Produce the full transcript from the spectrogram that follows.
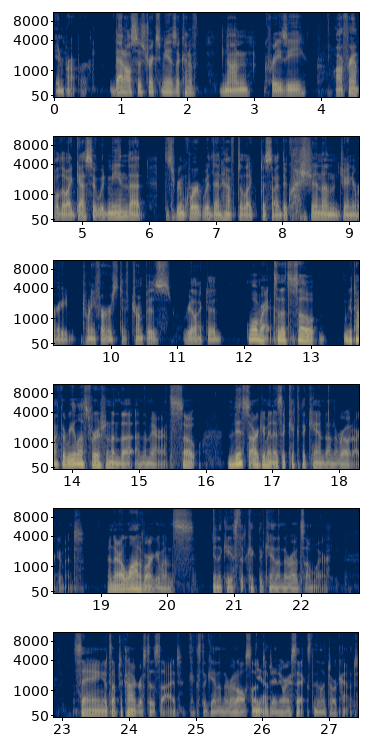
improper. That also strikes me as a kind of non crazy off ramp, although I guess it would mean that the Supreme Court would then have to like decide the question on January 21st if Trump is reelected. Well, right. So that's so we could talk the realist version and the and the merits. So this argument is a kick the can down the road argument. And there are a lot of arguments in the case that kick the can on the road somewhere. Saying it's up to Congress to decide kicks the can on the road also yeah. to January 6th in the electoral count.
